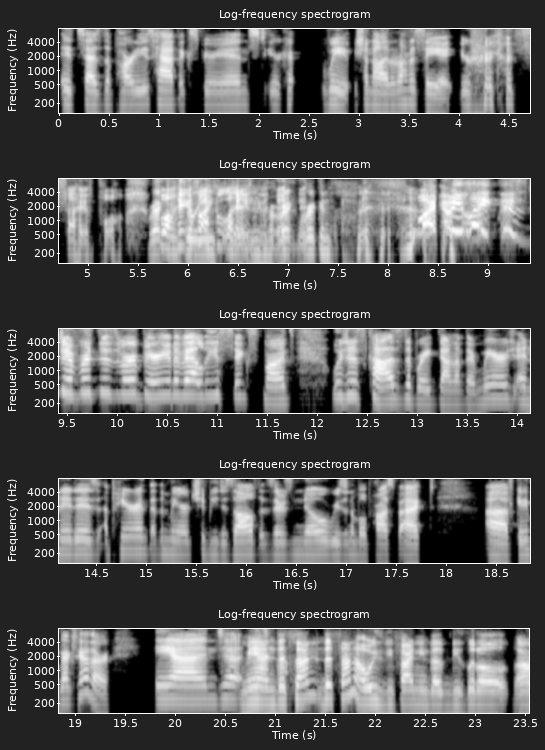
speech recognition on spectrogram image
it says the parties have experienced. Wait, Chanel, I don't know how to say it. Irreconcilable. Why am I like Reconciliation. this? Rec- recon- Why do we like this? Differences for a period of at least six months, which has caused the breakdown of their marriage. And it is apparent that the marriage should be dissolved as there's no reasonable prospect of getting back together. And uh, Man, the Sun, the Sun always be finding the, these little um,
